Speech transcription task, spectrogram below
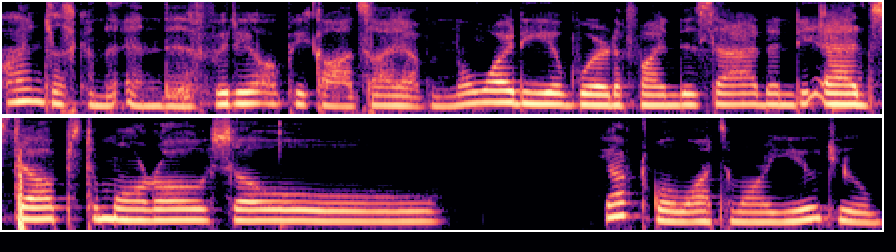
I'm just gonna end this video because I have no idea where to find this ad and the ad stops tomorrow, so you have to go watch more YouTube.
